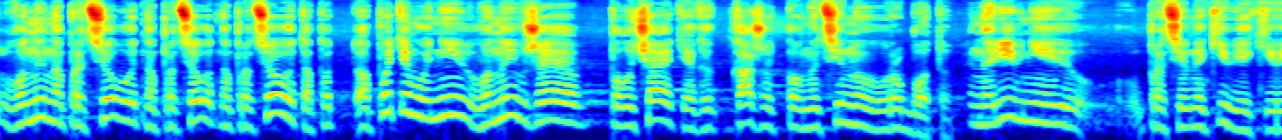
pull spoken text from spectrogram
вони напрацьовують, напрацьовують, напрацьовують, а потім вони, вони вже получають, як кажуть, повноцінну роботу на рівні працівників, які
